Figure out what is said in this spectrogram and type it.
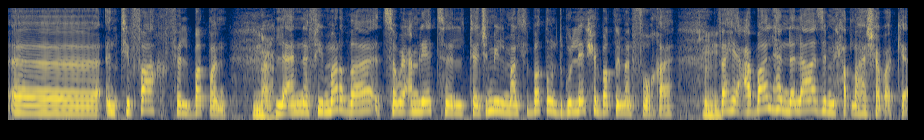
آه، انتفاخ في البطن. نعم. لأن في مرضى تسوي عملية التجميل مالت البطن تقول للحين بطني منفوخة. مم. فهي عبالها إنه لازم يحط لها شبكة.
